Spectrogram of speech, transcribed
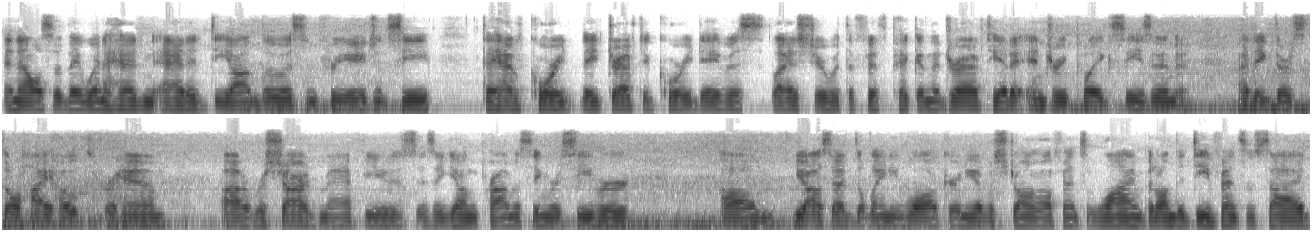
and also they went ahead and added Dion Lewis in free agency. They have Corey. They drafted Corey Davis last year with the fifth pick in the draft. He had an injury plagued season. I think there's still high hopes for him. Uh, Rishard Matthews is a young, promising receiver. Um, you also have Delanie Walker, and you have a strong offensive line. But on the defensive side,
